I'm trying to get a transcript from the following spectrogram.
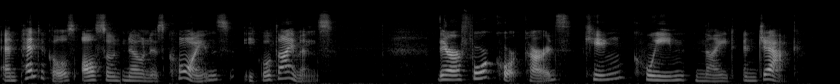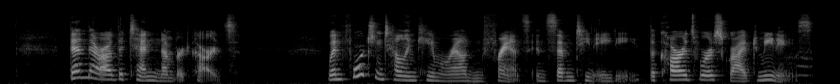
And pentacles, also known as coins, equal diamonds. There are four court cards king, queen, knight, and jack. Then there are the ten numbered cards. When fortune telling came around in France in 1780, the cards were ascribed meanings.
